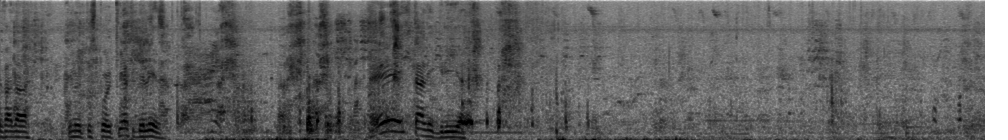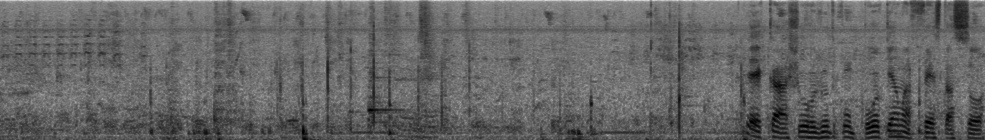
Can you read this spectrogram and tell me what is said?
Nelly vai dar comida pros porquinhos, que beleza. Eita alegria. É cachorro junto com porco, é uma festa só.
